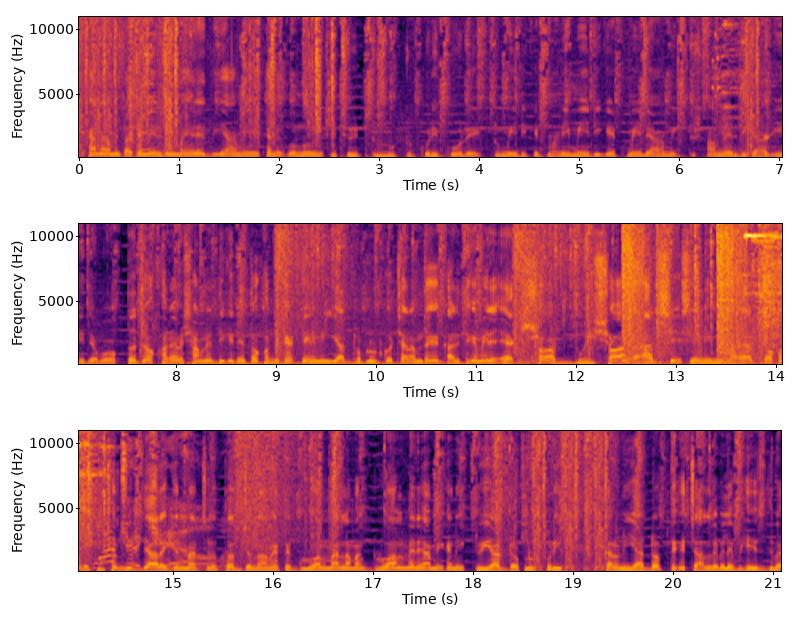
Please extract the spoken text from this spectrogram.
এখানে আমি তাকে মেরে মেরে দিয়ে আমি এখানে কোনো কিছু একটু লুটটুট করি, করে একটু মেডিকেট মারি। মেডিকেট মেরে আমি একটু সামনের দিকে আগিয়ে যাব। তো যখন আমি সামনের দিকে যাই, তখন দেখে একটা এনিমি ইয়ার ড্রপ লুট করছে আর আমি তাকে গাড়ি থেকে মেরে এক শট দুই শট আর শেষ এনিমি ভাই আর তখনই পিছন দিক দিয়ে আরেকজন মারছিল, তার জন্য আমি একটা গ্লোয়াল মারলাম। আর গ্লোয়াল মেরে আমি এখানে একটু ইয়ার ড্রপ লুট করি। কারণ ইয়ার ড্রপ থেকে চার লেভেলে ভেজ দিবে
